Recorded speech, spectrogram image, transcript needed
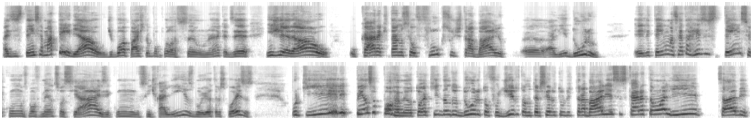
a existência material de boa parte da população, né? Quer dizer, em geral, o cara que está no seu fluxo de trabalho uh, ali duro, ele tem uma certa resistência com os movimentos sociais e com o sindicalismo e outras coisas, porque ele pensa, porra, meu, eu tô aqui dando duro, tô fudido, tô no terceiro turno de trabalho e esses caras estão ali, sabe?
